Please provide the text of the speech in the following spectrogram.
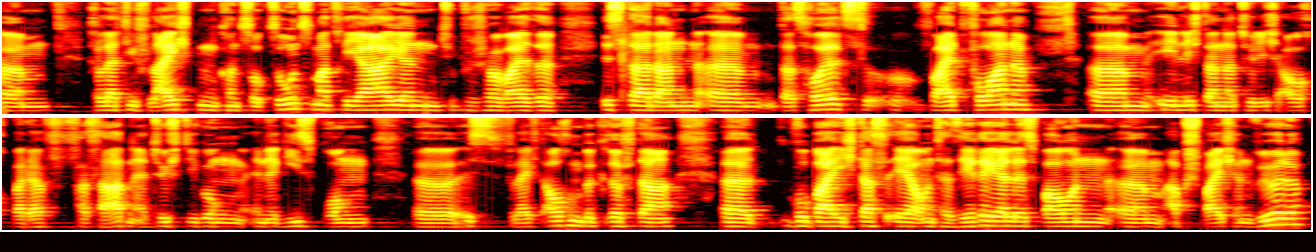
ähm, relativ leichten Konstruktionsmaterialien. Typischerweise ist da dann ähm, das Holz weit vorne. Ähm, ähnlich dann natürlich auch bei der Fassadenertüchtigung. Energiesprung äh, ist vielleicht auch ein Begriff da, äh, wobei ich das eher unter serielles Bauen ähm, abspeichern würde.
